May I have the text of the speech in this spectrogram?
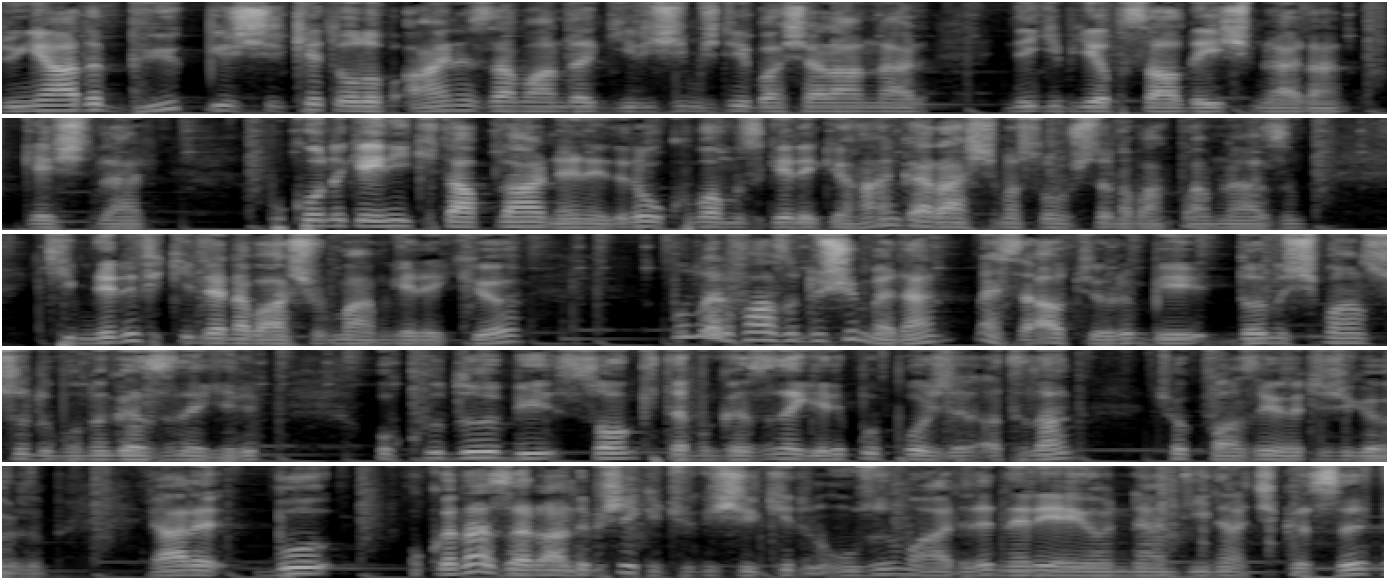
Dünyada büyük bir şirket olup aynı zamanda girişimciliği başaranlar ne gibi yapısal değişimlerden geçtiler? Bu konudaki en iyi kitaplar ne nedir? Okumamız gerekiyor. Hangi araştırma sonuçlarına bakmam lazım? Kimlerin fikirlerine başvurmam gerekiyor? Bunları fazla düşünmeden mesela atıyorum bir danışman bunun gazına gelip okuduğu bir son kitabın gazına gelip bu projelere atılan çok fazla yönetici gördüm. Yani bu o kadar zararlı bir şey ki çünkü şirketin uzun vadede nereye yönlendiğini açıkçası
